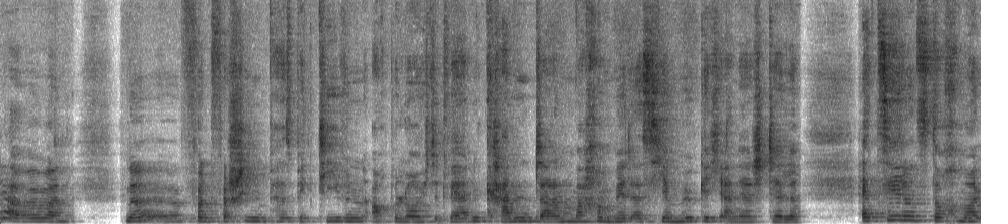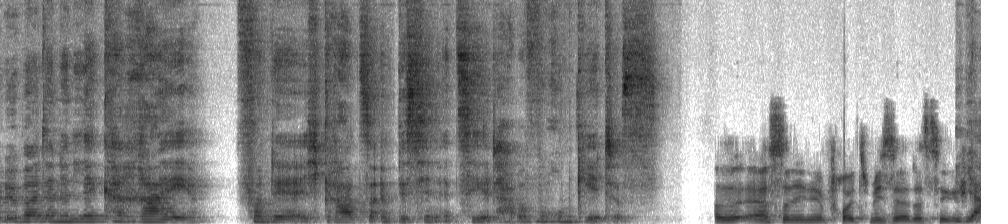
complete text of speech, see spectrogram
ja, wenn man ne, von verschiedenen Perspektiven auch beleuchtet werden kann, dann machen wir das hier möglich an der Stelle. Erzähl uns doch mal über deine Leckerei, von der ich gerade so ein bisschen erzählt habe. Worum geht es? Also in erster Linie freut es mich sehr, dass ihr geschmeckt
